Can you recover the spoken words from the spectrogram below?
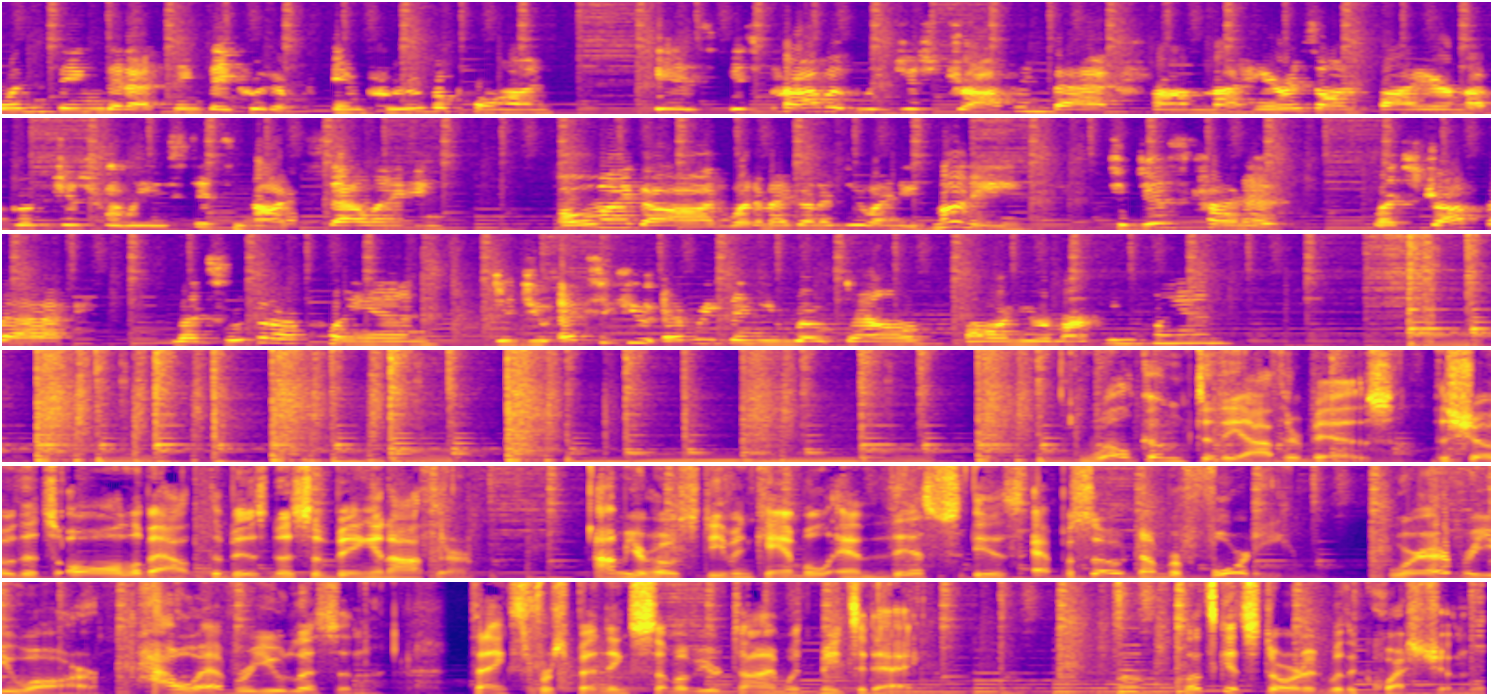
one thing that I think they could improve upon is is probably just dropping back from my hair is on fire, my book just released, it's not selling. Oh my God, what am I going to do? I need money. To just kind of let's drop back, let's look at our plan. Did you execute everything you wrote down on your marketing plan? Welcome to the Author Biz, the show that's all about the business of being an author. I'm your host, Stephen Campbell, and this is episode number 40. Wherever you are, however you listen, thanks for spending some of your time with me today. Let's get started with a question.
